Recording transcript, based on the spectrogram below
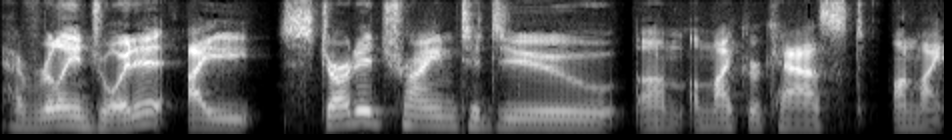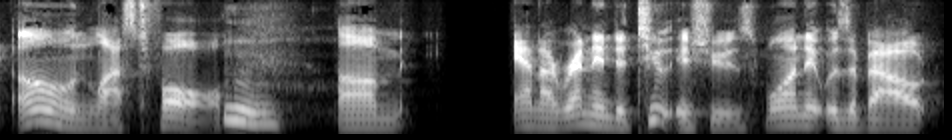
have really enjoyed it. I started trying to do um, a microcast on my own last fall, mm. um, and I ran into two issues. One, it was about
